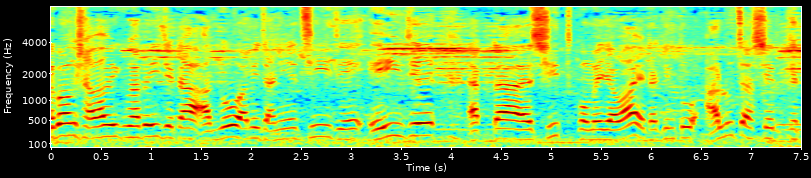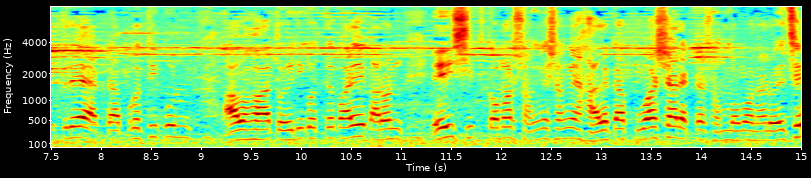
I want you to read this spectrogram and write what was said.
এবং স্বাভাবিকভাবেই যেটা আগেও আমি জানিয়েছি যে এই যে একটা শীত কমে যাওয়া, এটা কিন্তু আলু চাষের ক্ষেত্রে একটা প্রতিকূল আবহাওয়া তৈরি করতে পারে। কারণ এই শীত কমার সঙ্গে সঙ্গে হালকা কুয়াশার একটা সম্ভাবনা রয়েছে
